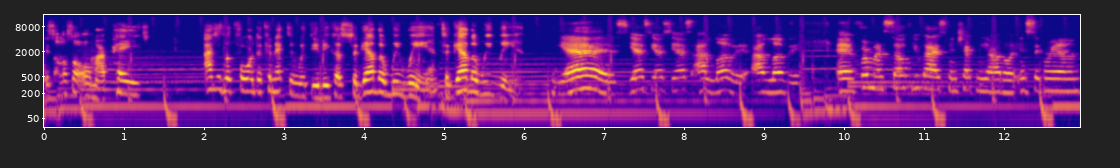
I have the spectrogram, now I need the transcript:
it's also on my page. I just look forward to connecting with you because together we win. Together we win. Yes, yes, yes, yes. I love it. I love it. And for myself, you guys can check me out on Instagram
